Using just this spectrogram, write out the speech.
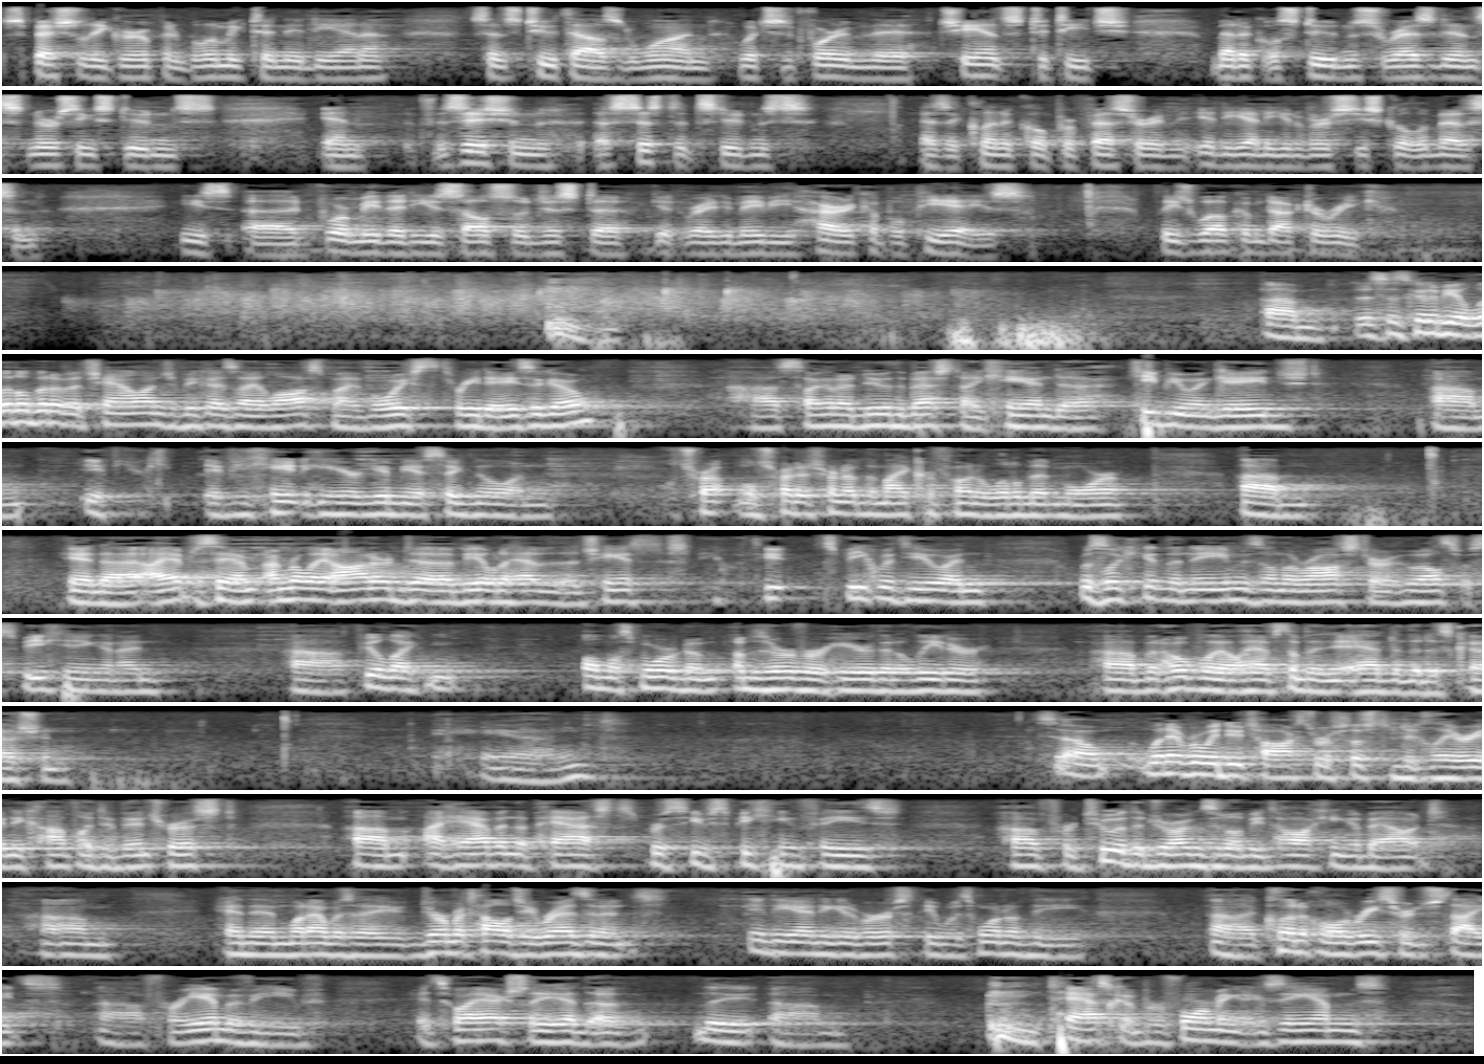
specialty group in Bloomington, Indiana since 2001, which afforded him the chance to teach medical students, residents, nursing students, and physician assistant students as a clinical professor in Indiana University School of Medicine. He's uh, informed me that he's also just uh, getting ready to maybe hire a couple PAs. Please welcome Dr. Reeck. Um, this is going to be a little bit of a challenge because I lost my voice three days ago. Uh, so I'm going to do the best I can to keep you engaged. Um, if you if you can't hear, give me a signal, and we'll try we'll try to turn up the microphone a little bit more. Um, and uh, I have to say, I'm, I'm really honored to be able to have the chance to speak with you. Speak with you. I was looking at the names on the roster, who else was speaking, and I uh, feel like almost more of an observer here than a leader uh, but hopefully I'll have something to add to the discussion. And so, whenever we do talks, we're supposed to declare any conflict of interest. Um, I have in the past received speaking fees uh, for two of the drugs that I'll be talking about. Um, and then when I was a dermatology resident, Indiana University was one of the uh, clinical research sites uh, for Amevive. And so I actually had the, the um, task of performing exams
